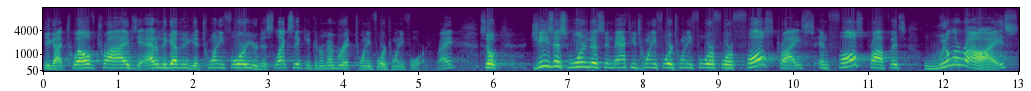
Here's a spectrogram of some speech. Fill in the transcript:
you got 12 tribes, you add them together, you get 24. You're dyslexic, you can remember it 24 24, right? So Jesus warned us in Matthew 24 24 for false Christs and false prophets will arise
